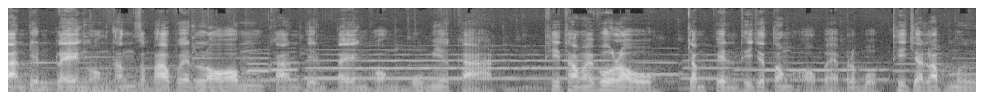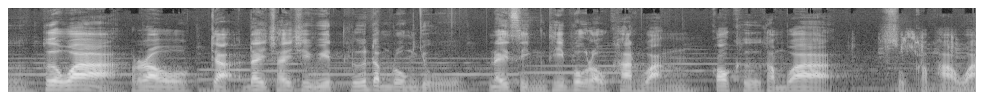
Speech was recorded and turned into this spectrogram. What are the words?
การเปลี่ยนแปลงของทั้งสภาพแวดล้อม การเปลี่ยนแปลงของภูมิอากาศ ที่ทำให้พวกเราจำเป็นที่จะต้องออกแบบระบบที่จะรับมือ เพื่อว่าเราจะได้ใช้ชีวิตหรือดำรงอยู่ในสิ่งที่พวกเราคาดหวังก็คือคำว่าสุขภาวะ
